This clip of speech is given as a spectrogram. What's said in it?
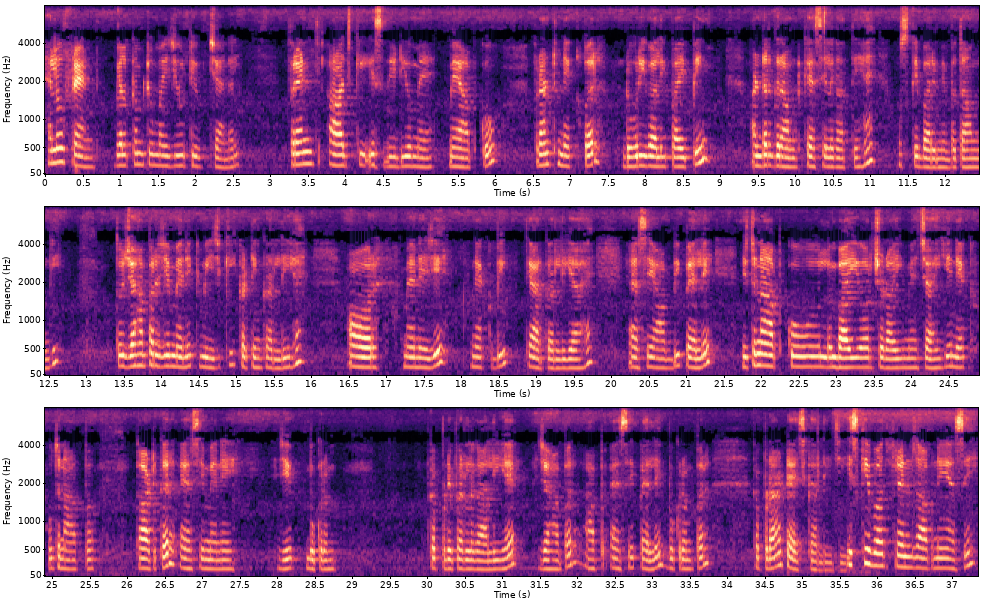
Hello friend welcome to my YouTube channel friend आज की इस वीडियो में मैं आपको फ्रंट नेक पर डोरी वाली पाइपिंग अंडरग्राउंड कैसे लगाते हैं, उसके बारे में बताऊँगी। तो जहाँ पर ये मैंने कमीज की कटिंग कर ली है और मैंने ये नेक भी तैयार कर लिया है। ऐसे आप भी पहले जितना आपको लंबाई और चौड़ाई में चाहिए नेक उतना आप काट कर ऐसे मैंने ये बुकरम कपड़े पर लगा ली है, जहाँ पर आप ऐसे पहले बुकरम पर कपड़ा अटैच कर लीजिए। इसके बाद फ्रेंड्स आपने ऐसे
